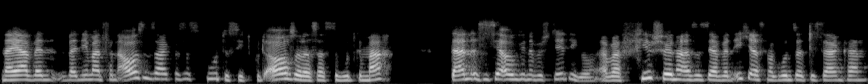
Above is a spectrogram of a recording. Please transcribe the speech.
naja, wenn, wenn jemand von außen sagt, das ist gut, das sieht gut aus oder das hast du gut gemacht, dann ist es ja irgendwie eine Bestätigung. Aber viel schöner ist es ja, wenn ich erstmal grundsätzlich sagen kann,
